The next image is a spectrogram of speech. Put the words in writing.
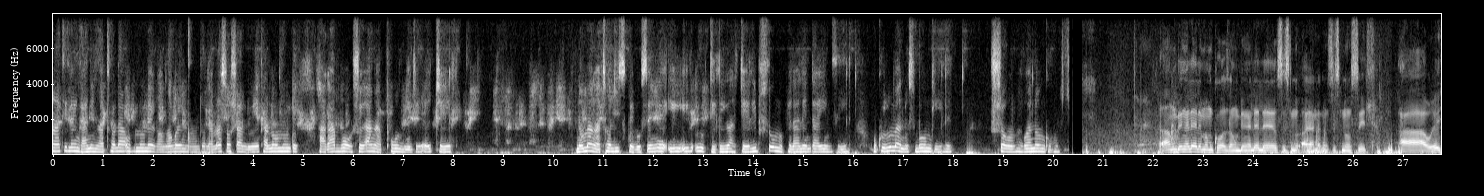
ngathi le ngane ingathola ukululeka ngokwengqondo nama-social worker. Lo muntu akaboshwe angaphumi nje ejele. Noma angathola isigwebo udili kajele ibuhlungu phela le nto ayenzile. Ukhuluma nosibongile shongo kwanongoma Angibingelele mamkhoza ngibingelele usisino ayanda nosisinosihla. Hawu hey.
